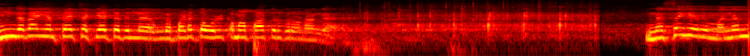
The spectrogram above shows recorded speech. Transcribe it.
நீங்க தான் என் பேச்ச கேட்டதில்லை. உங்க படத்தை ஒழுக்கமா பார்த்துருக்குறோம் நாங்க. நசையர் மனம்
